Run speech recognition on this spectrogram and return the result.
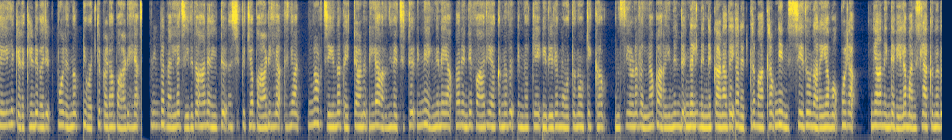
ജയിലിൽ കിടക്കേണ്ടി വരും. ഇപ്പോഴൊന്നും നീ ഒറ്റപ്പെടാൻ പാടില്ല. നിന്റെ നല്ല ജീവിതം ആനായിട്ട് നശിപ്പിക്കാൻ പാടില്ല. അത് ഞാൻ നിന്നോട് ചെയ്യുന്ന തെറ്റാണ്. എല്ലാം അറിഞ്ഞു വെച്ചിട്ട് എന്നെ എങ്ങനെയാ ഞാൻ എന്റെ ഭാര്യയാക്കുന്നത് എന്നൊക്കെ ഇതിയുടെ മുഖത്ത് നോക്കി ക്രം മനസ്സിലുള്ളതെല്ലാം പറയുന്നുണ്ട്. ഇന്നലെ നിന്നെ കാണാതെ ഞാൻ എത്രമാത്രം നിന്നെ മിസ് ചെയ്തു എന്നറിയാമോ അപ്പോഴാ ഞാൻ നിന്റെ വില മനസ്സിലാക്കുന്നത്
